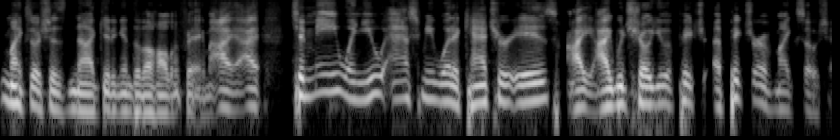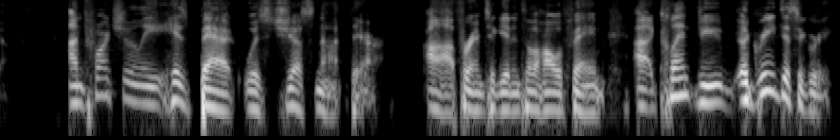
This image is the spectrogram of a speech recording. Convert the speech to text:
Mike Scioscia is not getting into the Hall of Fame. I, I to me, when you ask me what a catcher is, I I would show you a picture a picture of Mike Scioscia. Unfortunately, his bat was just not there uh, for him to get into the Hall of Fame. Uh, Clint, do you agree? Disagree?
